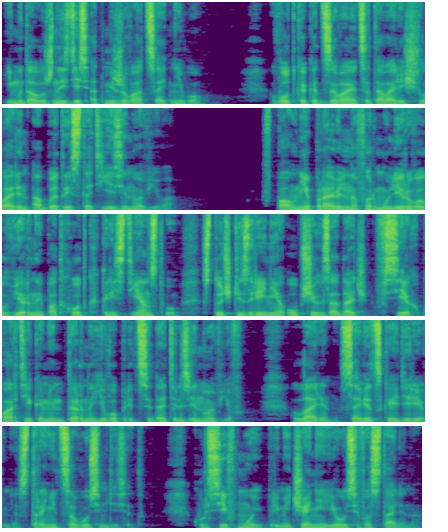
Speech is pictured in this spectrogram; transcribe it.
и мы должны здесь отмежеваться от него. Вот как отзывается товарищ Ларин об этой статье Зиновьева. Вполне правильно формулировал верный подход к крестьянству с точки зрения общих задач всех партий Коминтерна его председатель Зиновьев. Ларин. Советская деревня. Страница 80. Курсив мой. Примечание Иосифа Сталина.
